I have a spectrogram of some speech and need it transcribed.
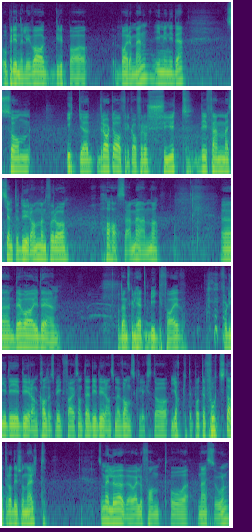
opprinnelig var gruppa bare menn, i min idé. Som ikke drar til Afrika for å skyte de fem mest kjente dyrene, men for å ha seg med dem. da. Eh, det var ideen. Og den skulle hete Big Five, fordi de dyrene kalles Big Five. Sant? Det er de dyrene som er vanskeligst å jakte på til fots, da, tradisjonelt. Som er løve og elefant og neshorn,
